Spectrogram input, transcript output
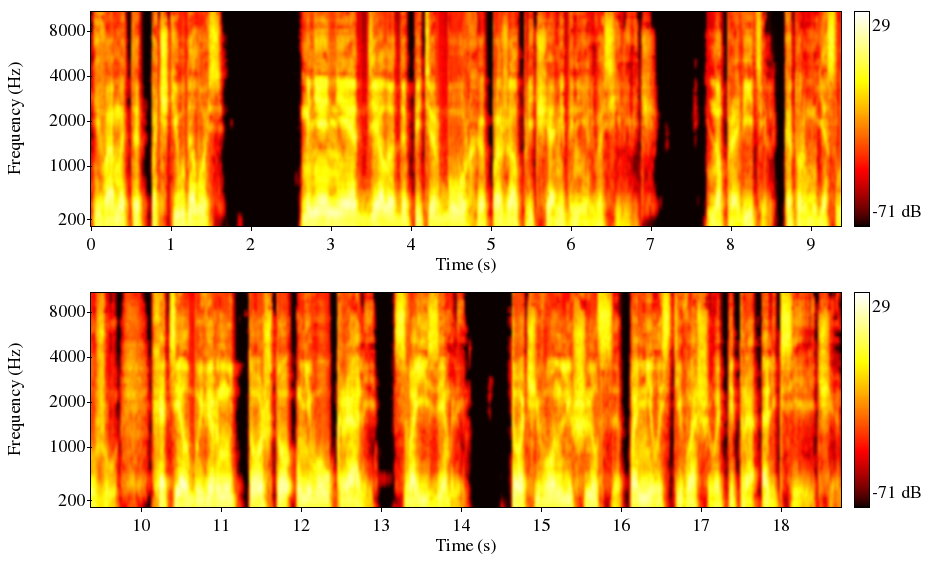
и вам это почти удалось. Мне нет дела до Петербурга, пожал плечами Даниэль Васильевич. Но правитель, которому я служу, хотел бы вернуть то, что у него украли, свои земли. То, чего он лишился, по милости вашего Петра Алексеевича.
